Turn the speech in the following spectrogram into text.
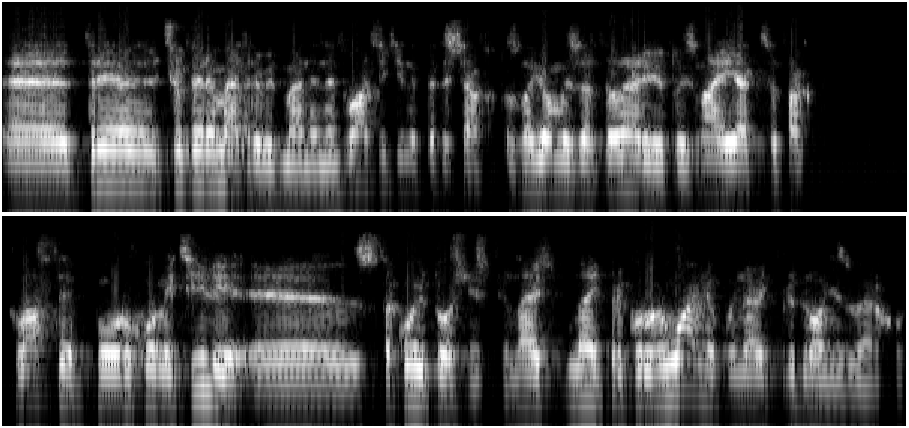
е, 3-4 метри від мене, не 20 і не 50. Хто знайомий з артилерією, той знає, як це так класти по рухомій цілі е, з такою точністю, навіть навіть при коригувальнику, навіть при дроні зверху.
